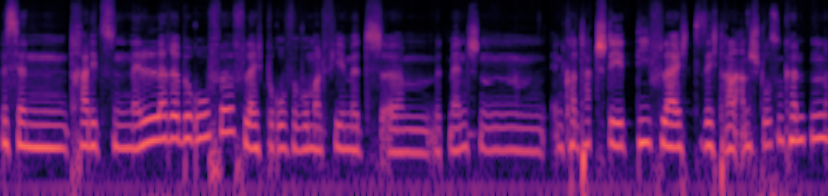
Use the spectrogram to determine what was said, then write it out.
bisschen traditionellere Berufe, vielleicht Berufe, wo man viel mit, ähm, mit Menschen in Kontakt steht, die vielleicht sich dran anstoßen könnten.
